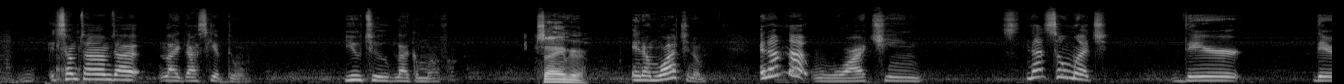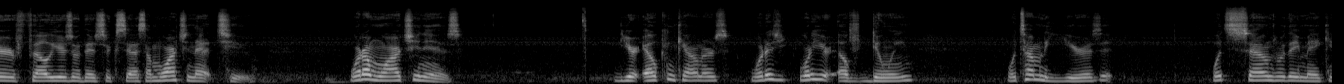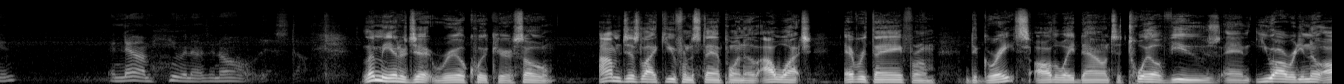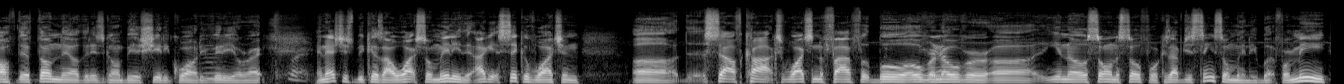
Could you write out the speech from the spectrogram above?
Sometimes I like I skip through them. YouTube like a motherfucker. Same here. And I'm watching them, and I'm not watching, not so much their their failures or their success. I'm watching that too. What I'm watching is your elk encounters. What is what are your elk doing? What time of the year is it? What sounds were they making? And now I'm humanizing all this stuff. Let me interject real quick here. So I'm just like you from the standpoint of I watch everything from the greats all the way down to 12 views and you already know off their thumbnail that it's going to be a shitty quality mm-hmm. video right? right and that's just because i watch so many that i get sick of watching uh, South Cox, watching the five foot bull over and over, uh, you know, so on and so forth, because I've just seen so many. But for me,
